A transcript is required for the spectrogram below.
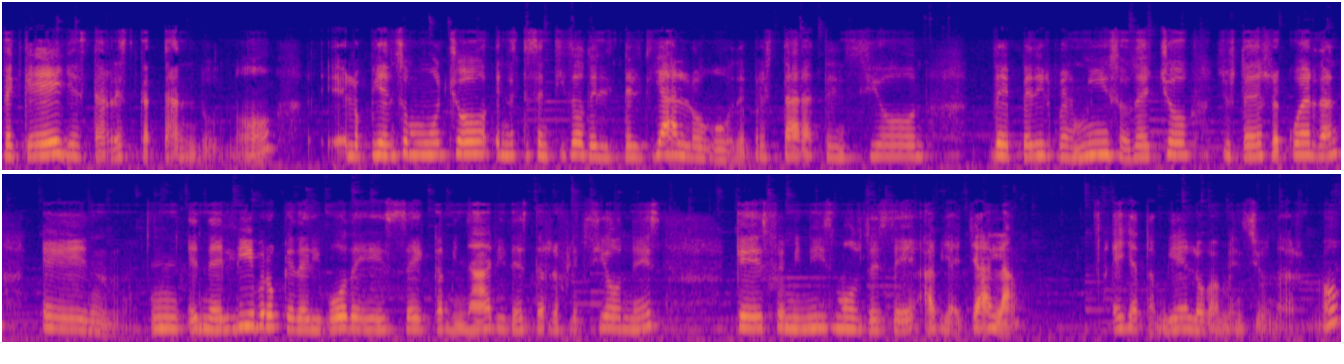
de, que ella está rescatando, ¿no? Eh, lo pienso mucho en este sentido del, del diálogo, de prestar atención, de pedir permiso. De hecho, si ustedes recuerdan, en, el libro que derivó de ese caminar y de estas reflexiones, que es Feminismos desde Yala, ella también lo va a mencionar, ¿no?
